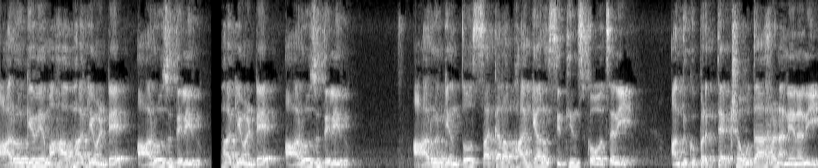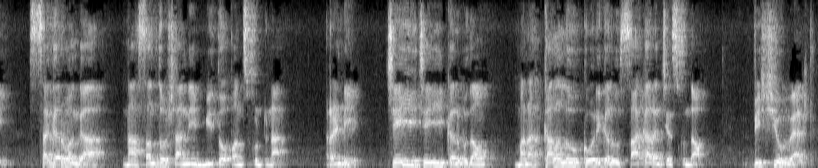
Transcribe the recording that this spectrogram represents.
ఆరోగ్యమే మహాభాగ్యం అంటే ఆ రోజు తెలియదు భాగ్యం అంటే ఆ రోజు తెలియదు ఆరోగ్యంతో సకల భాగ్యాలు సిద్ధించుకోవచ్చని అందుకు ప్రత్యక్ష ఉదాహరణ నేనని సగర్వంగా నా సంతోషాన్ని మీతో పంచుకుంటున్నాను. రండి చేయి చేయి కలుపుదాం మన కలలు కోరికలు సాకారం చేసుకుందాం. Wish you wealth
